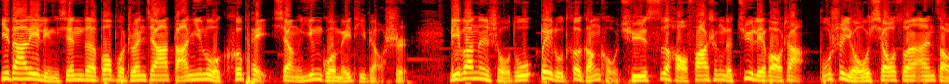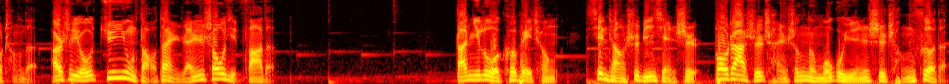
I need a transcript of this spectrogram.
意大利领先的爆破专家达尼洛·科佩向英国媒体表示，黎巴嫩首都贝鲁特港口区四号发生的剧烈爆炸不是由硝酸铵造成的，而是由军用导弹燃烧引发的。达尼洛·科佩称，现场视频显示，爆炸时产生的蘑菇云是橙色的。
